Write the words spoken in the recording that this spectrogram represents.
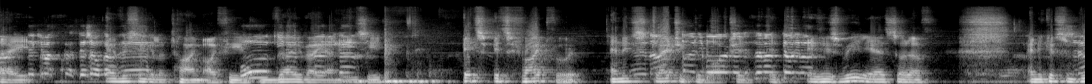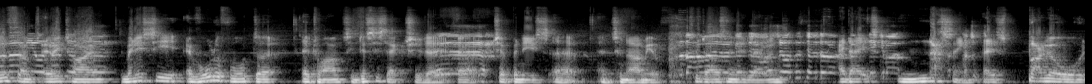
I, every single time I feel very, very uneasy it's it's frightful and it's tragic to watch it. it. It is really a sort of, and it gives some goosebumps every time when you see a wall of water advancing. This is actually the uh, Japanese uh, tsunami of 2011, and there is nothing, there is bugger all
